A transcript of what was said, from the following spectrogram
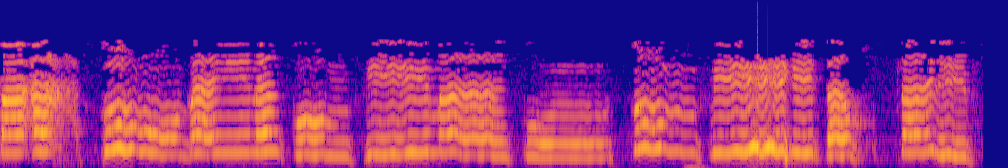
فَأَحْكُمُ بَيْنَكُمْ فِيمَا كُنتُمْ فِيهِ تَخْتَلِفُونَ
